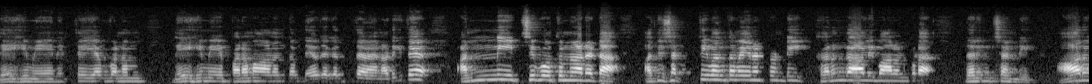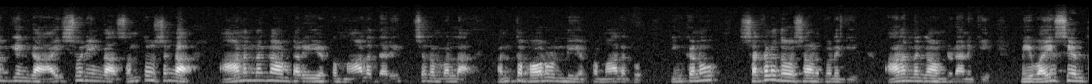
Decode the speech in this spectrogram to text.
దేహిమే నిత్య యవ్వనం దేహిమే పరమానందం దేవజగత్ అని అడిగితే అన్ని ఇచ్చిపోతున్నాడట. అతి శక్తివంతమైనటువంటి కరుంగాలి బాలను కూడా ధరించండి. ఆరోగ్యంగా ఐశ్వర్యంగా సంతోషంగా ఆనందంగా ఉంటారు. ఈ యొక్క మాల ధరించడం వల్ల అంత పౌరులు ఉంది ఈ యొక్క మాలకు. ఇంకను సకల దోషాలు తొలగి ఆనందంగా ఉండడానికి మీ వయస్సు ఎంత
